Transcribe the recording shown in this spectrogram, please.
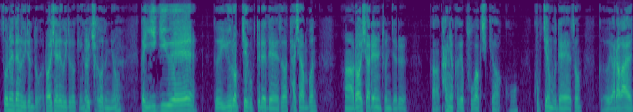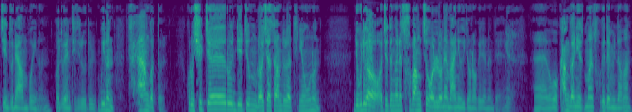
소련에 대한 의존도, 러시아에 대한 의존도 굉장히 그렇죠. 크거든요. 예. 그러니까 이 기회에 그 유럽 제국들에 대해서 다시 한번 아, 러시아라는 존재를 아, 강력하게 부각시켜갖고 국제 무대에서 그 여러 가지 눈에 안 보이는 어드밴티지를 얻을 뭐 이런 다양한 것들. 그리고 실제로 이제 좀 러시아 사람들 같은 경우는 이제 우리가 어쨌든 간에 서방 측 언론에 많이 의존하게 되는데 예. 에, 뭐 간간히만 소개됩니다만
